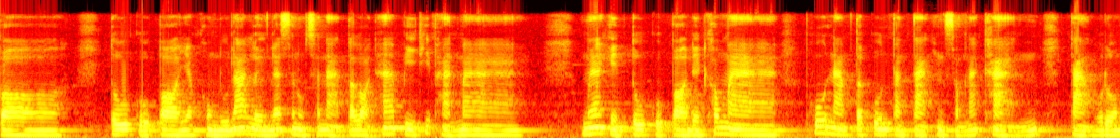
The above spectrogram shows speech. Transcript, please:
ปอ ตูกูปอยังคงดูล่าเริงและสนุกสนานตลอด 5 ปีที่ผ่านมาเมื่อเห็นตูกูปอเดินเข้ามาผู้นำตระกูลต่างๆแห่งสำนักถังต่างรวม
